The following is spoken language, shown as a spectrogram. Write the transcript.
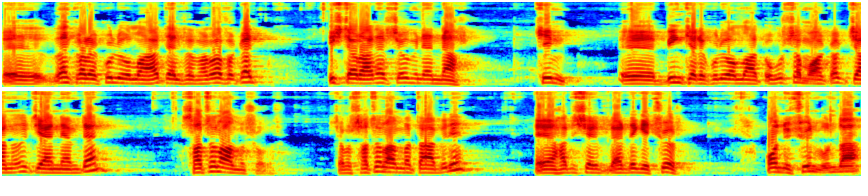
Ben karakulullah elfe merra fakat iştera nefsehu minen nar. Kim e, bin kere kulüvallah okursa muhakkak canını cehennemden satın almış olur. İşte bu satın alma tabiri e, hadis-i şeriflerde geçiyor. Onun için bunda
